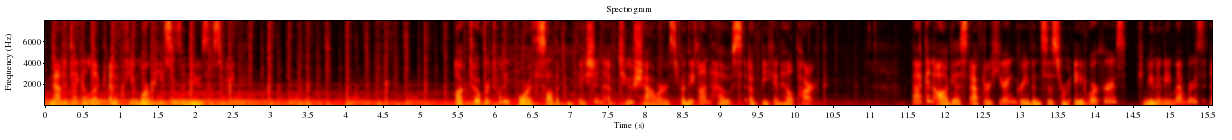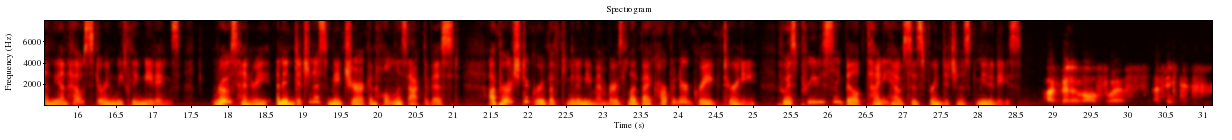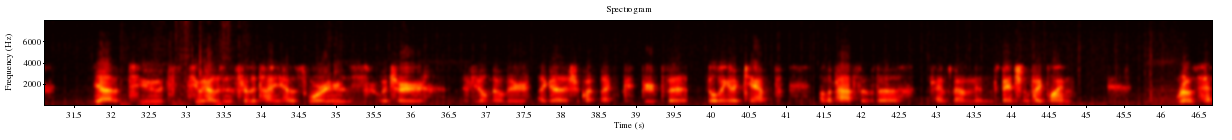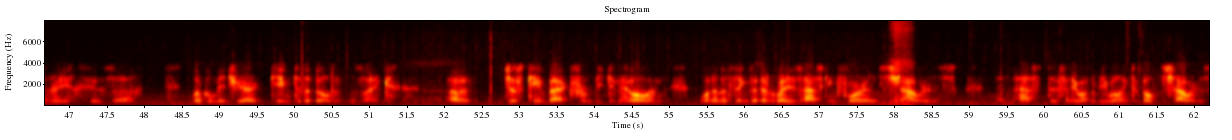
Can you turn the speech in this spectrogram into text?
Now to take a look at a few more pieces of news this week. October 24th saw the completion of two showers for the unhoused of Beacon Hill Park. Back in August, after hearing grievances from aid workers, community members, and the unhoused during weekly meetings, Rose Henry, an Indigenous matriarch and homeless activist, approached a group of community members led by carpenter Greg Turney, who has previously built tiny houses for Indigenous communities. I've been involved with, I think, yeah, two two houses for the Tiny House Warriors, which are, if you don't know, they're like a Secwepemc group that building a camp on the path of the Trans Mountain Expansion Pipeline. Rose Henry, who's a local matriarch, came to the build and was like, uh, just came back from Beacon Hill, and one of the things that everybody's asking for is showers, and asked if anyone would be willing to build showers.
